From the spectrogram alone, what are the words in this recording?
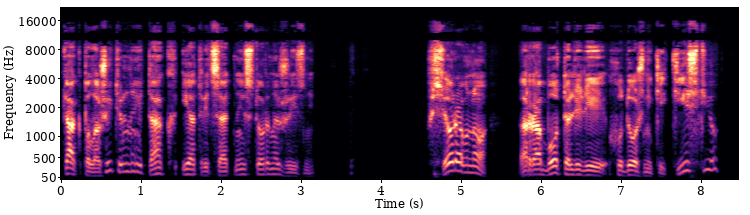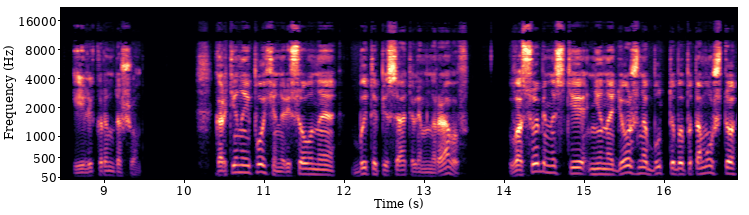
как положительные, так и отрицательные стороны жизни. Все равно, работали ли художники кистью или карандашом. Картина эпохи, нарисованная бытописателем нравов, в особенности ненадежна, будто бы потому, что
